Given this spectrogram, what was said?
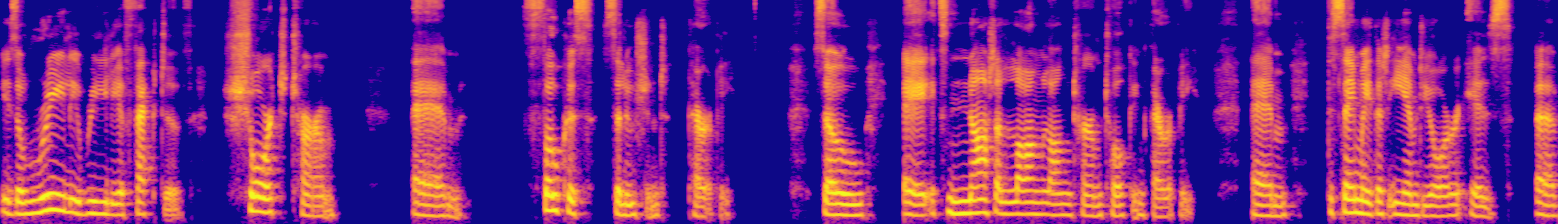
is a really really effective short term um focus solutioned therapy. So uh, it's not a long, long term talking therapy. Um, the same way that EMDR is a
